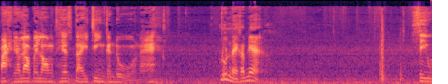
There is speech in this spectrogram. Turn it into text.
ไปเดี๋ยวเราไปลองเทสไดจริงกันดูนะ รุ่นไหนครับเนี่ยซิล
